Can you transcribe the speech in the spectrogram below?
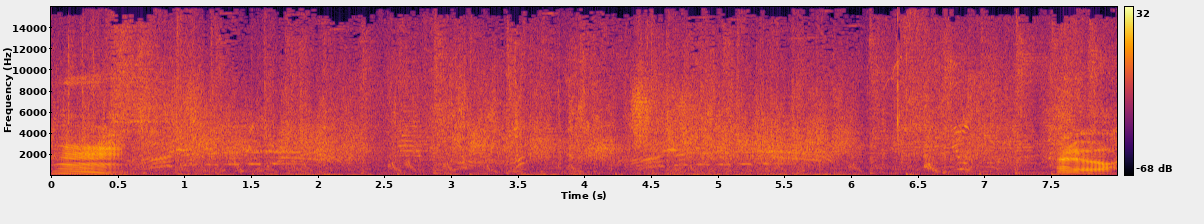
Hmm. Alors.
